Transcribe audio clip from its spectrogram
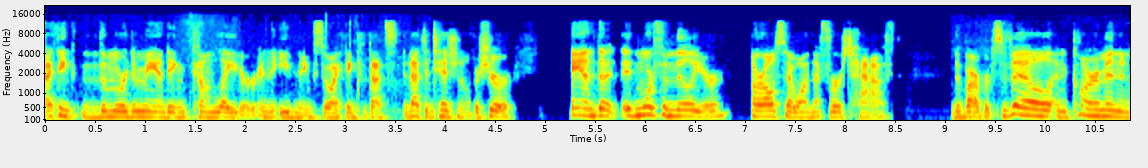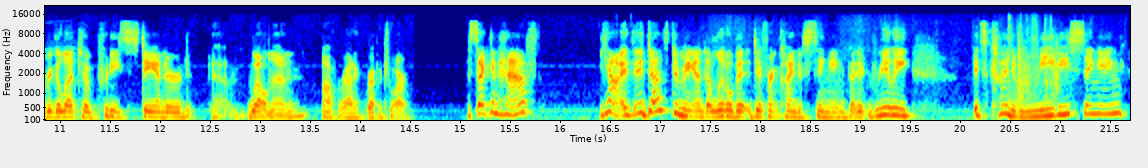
I think the more demanding come later in the evening. So I think that's that's intentional for sure. And the more familiar are also on the first half. The Barber of Seville and Carmen and Rigoletto, pretty standard, um, well-known operatic repertoire. The second half, yeah, it, it does demand a little bit different kind of singing, but it really, it's kind of meaty singing,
